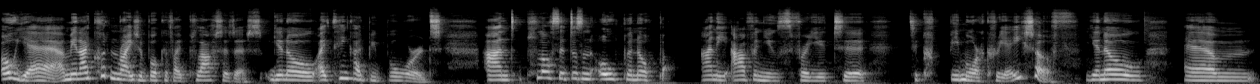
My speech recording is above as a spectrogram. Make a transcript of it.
Oh yeah, I mean, I couldn't write a book if I plotted it. You know, I think I'd be bored, and plus, it doesn't open up any avenues for you to to be more creative. You know, um,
